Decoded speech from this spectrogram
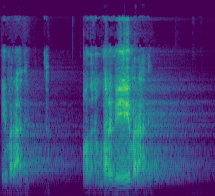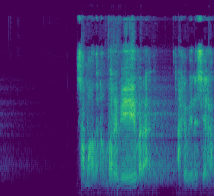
வராது. சமாதானம் வரவே வராது. சமாதானம் வரவே வராது. ஆகவே என்ன செய்யலாம்?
